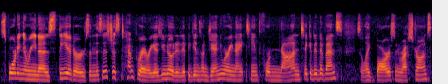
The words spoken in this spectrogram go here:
sporting arenas, theaters, and this is just temporary. As you noted, it begins on January 19th for non-ticketed events, so like bars and restaurants.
